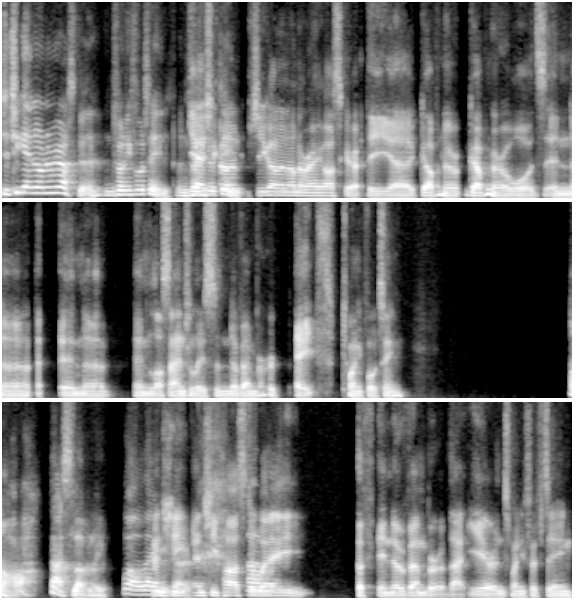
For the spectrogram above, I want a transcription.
Did she get an honorary Oscar in 2014? In Yeah, she got an, she got an honorary Oscar at the uh, Governor Governor Awards in uh, in uh, in Los Angeles in November eighth, twenty fourteen. Oh, that's lovely. Well, there and you she go. and she passed Um, away in November of that year in 2015.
